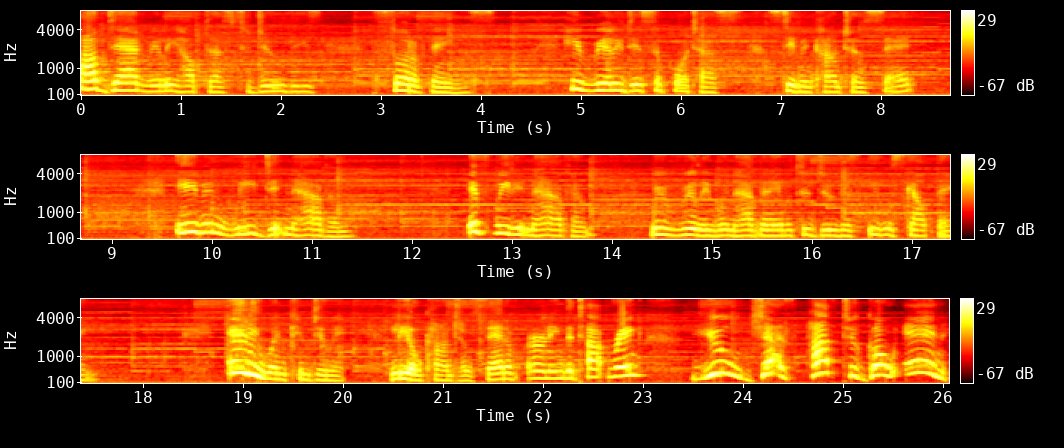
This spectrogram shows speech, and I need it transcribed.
Our dad really helped us to do these sort of things. He really did support us, Stephen Cantos said. Even we didn't have him. If we didn't have him, we really wouldn't have been able to do this Eagle Scout thing. Anyone can do it, Leo Cantos said of earning the top rank. You just have to go in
